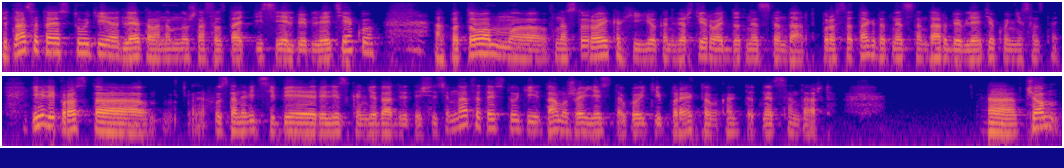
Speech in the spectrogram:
15-я студия, для этого нам нужно создать PCL-библиотеку, а потом э, в настройках ее конвертировать в .NET стандарт. Просто так .NET стандарт библиотеку не создать. Или просто установить себе релиз кандидат 2017 студии, там уже есть такой тип проектов, как .NET стандарт. А, в чем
